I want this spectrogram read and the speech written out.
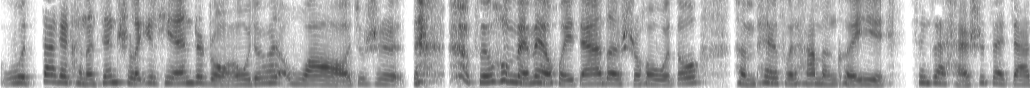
我大概可能坚持了一天这种，我就说哇，就是，所以我每每回家的时候，我都很佩服他们可以。现在还是在家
